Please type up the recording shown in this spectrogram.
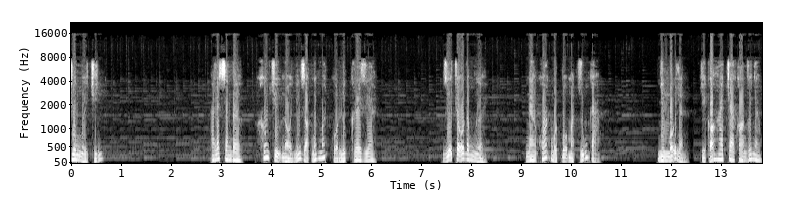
Chương 19 Alexander không chịu nổi những giọt nước mắt của Lucrezia. Giữa chỗ đông người, nàng khoác một bộ mặt dũng cảm. Nhưng mỗi lần chỉ có hai cha con với nhau.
